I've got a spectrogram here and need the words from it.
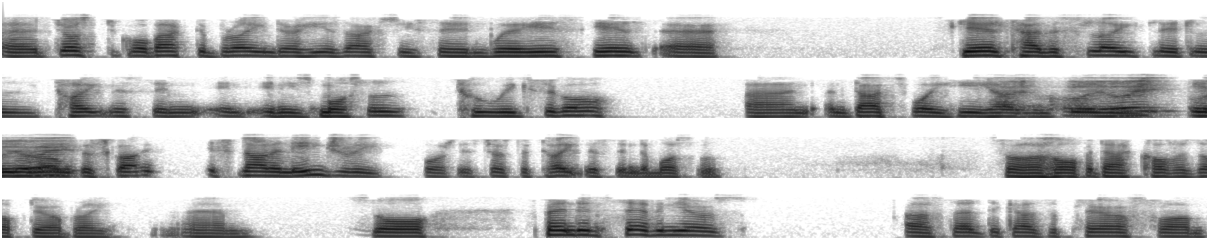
uh, just to go back to Brian there, he is actually saying where his Scales, uh, had a slight little tightness in, in, in his muscle two weeks ago, and and that's why he hasn't oi, been oi, in oi, around the squad. It's not an injury, but it's just a tightness in the muscle. So I hope that covers up there, Brian. Um, so spending seven years at Celtic as a player from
